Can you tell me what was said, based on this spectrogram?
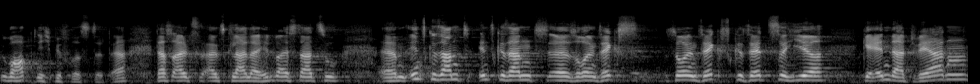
überhaupt nicht befristet. Das als kleiner Hinweis dazu. Ähm, insgesamt äh, sollen sechs Gesetze hier geändert werden.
